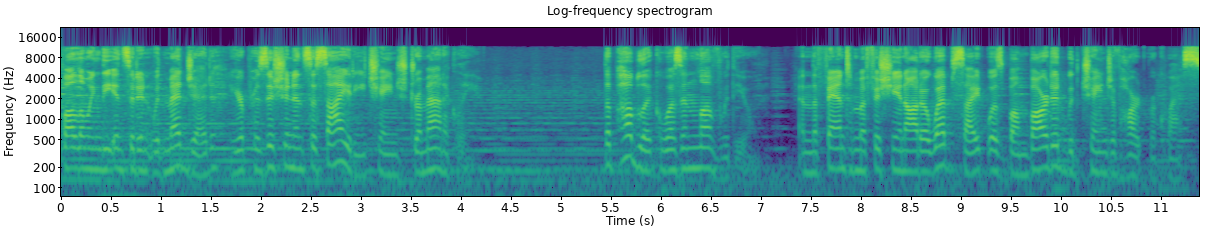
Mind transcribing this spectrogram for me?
Following the incident with Medjed, your position in society changed dramatically. The public was in love with you, and the Phantom Aficionado website was bombarded with change of heart requests.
